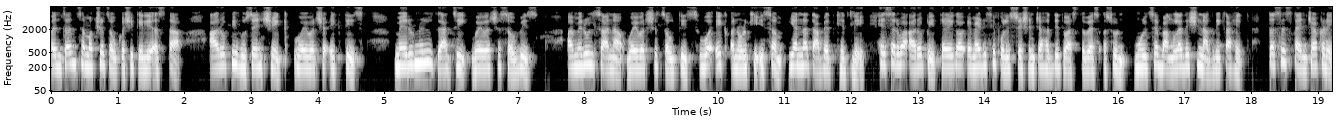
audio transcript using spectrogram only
पंचांसमक्ष चौकशी केली असता आरोपी हुसेन शेख वय वर्ष एकतीस मेरुनुल गाझी वय वर्ष सव्वीस अमिरुल साना वय वर्ष चौतीस व एक अनोळखी इसम यांना ताब्यात घेतले. हे सर्व आरोपी तळेगाव एमआयडीसी पोलीस स्टेशनच्या हद्दीत वास्तव्यास असून मूळचे बांगलादेशी नागरिक आहेत. तसेच त्यांच्याकडे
